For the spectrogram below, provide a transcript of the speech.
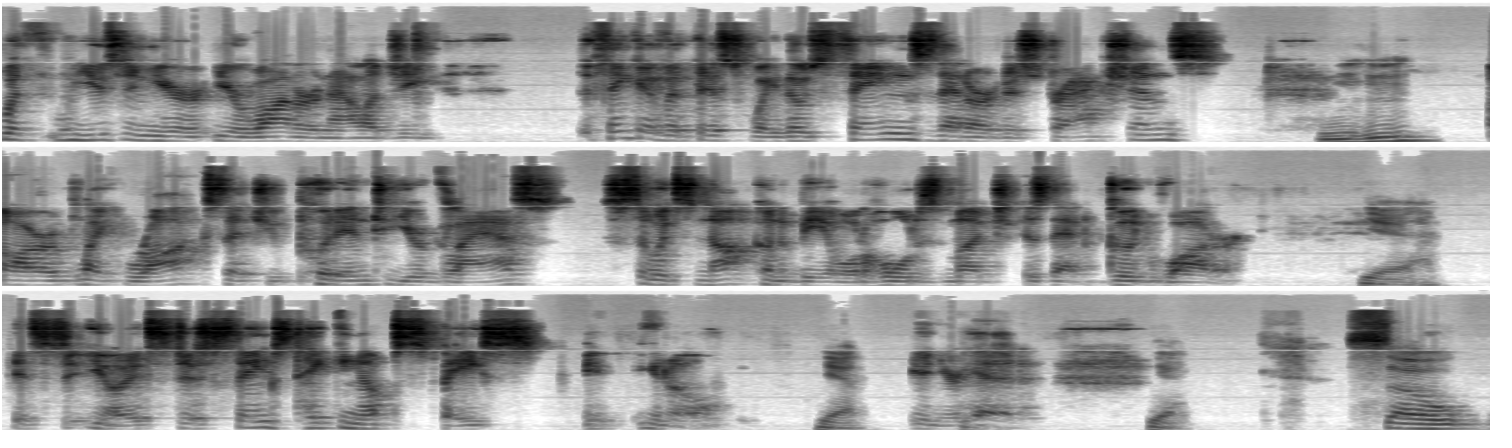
with using your, your water analogy, think of it this way those things that are distractions mm-hmm. are like rocks that you put into your glass so it's not going to be able to hold as much as that good water. Yeah. It's you know, it's just things taking up space, you know. Yeah. In your head. Yeah. So,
